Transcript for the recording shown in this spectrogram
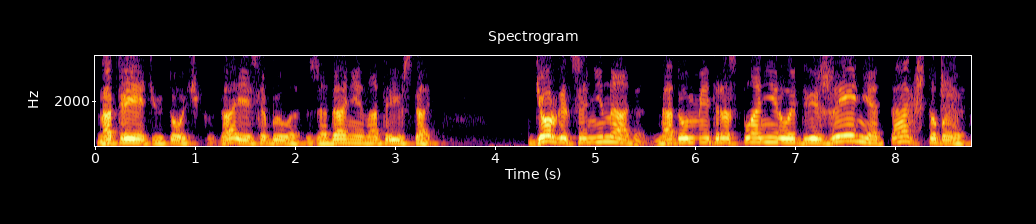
на третью точку, да, если было задание на три встать. Дергаться не надо. Надо уметь распланировать движение так, чтобы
